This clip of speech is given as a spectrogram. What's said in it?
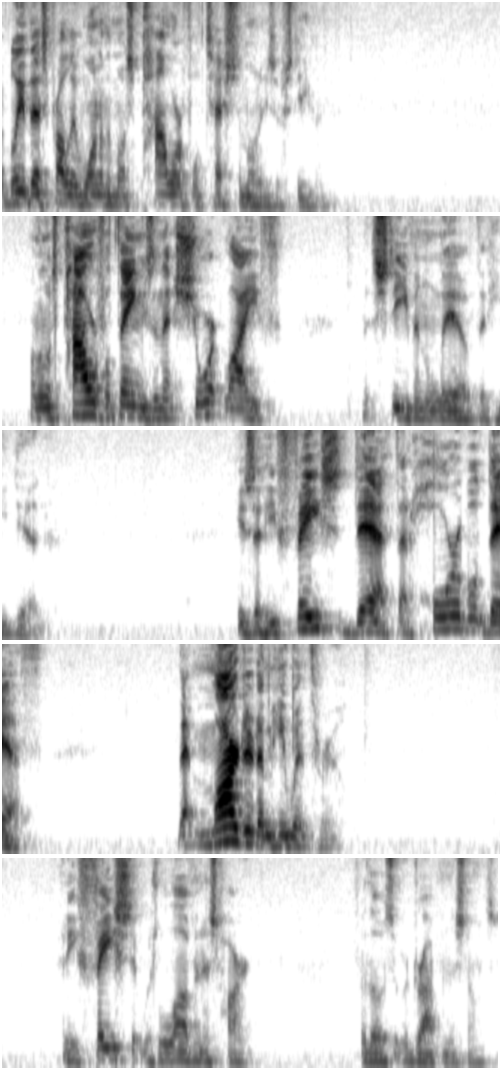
I believe that's probably one of the most powerful testimonies of Stephen. One of the most powerful things in that short life that Stephen lived that he did is that he faced death, that horrible death, that martyrdom he went through. And he faced it with love in his heart for those that were dropping the stones.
